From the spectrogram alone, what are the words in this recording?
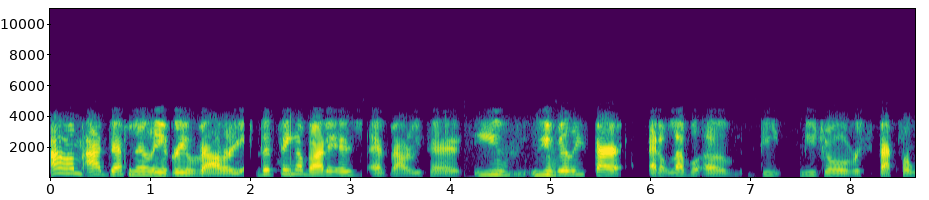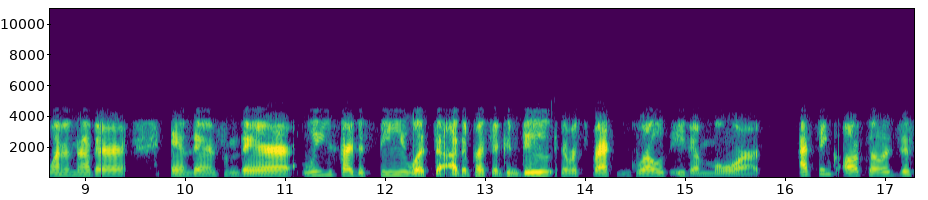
Um, I definitely agree with Valerie. The thing about it is, as Valerie said, you you really start at a level of deep mutual respect for one another, and then from there, when you start to see what the other person can do, the respect grows even more. I think also it's just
